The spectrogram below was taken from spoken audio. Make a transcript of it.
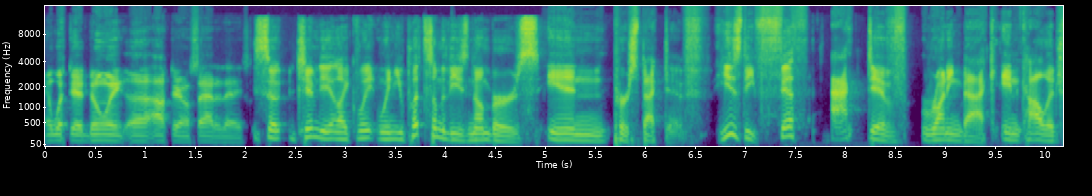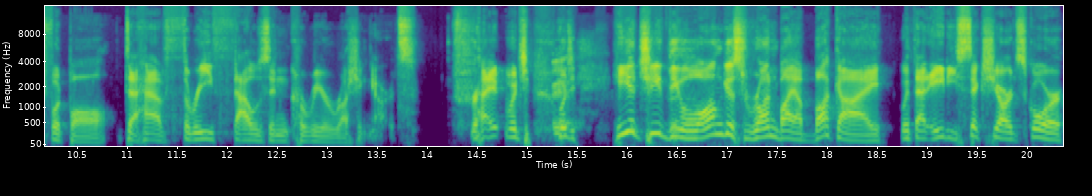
and what they're doing uh, out there on Saturdays. So, Chimdi, like when you put some of these numbers in perspective, he's the fifth active running back in college football to have 3,000 career rushing yards, right? Which, yeah. which he achieved the longest run by a Buckeye with that 86 yard score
